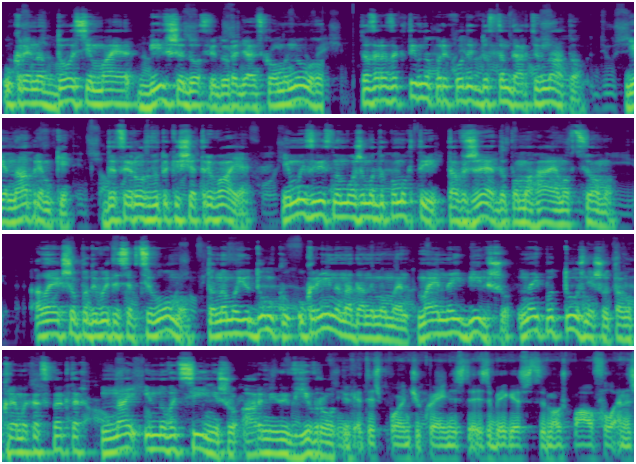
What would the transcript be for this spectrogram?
Україна досі має більше досвіду радянського минулого та зараз активно переходить до стандартів НАТО. Є напрямки, де цей розвиток іще триває, і ми, звісно, можемо допомогти та вже допомагаємо в цьому. Але якщо подивитися в цілому, то на мою думку, Україна на даний момент має найбільшу, найпотужнішу та в окремих аспектах найінноваційнішу армію в Європі. at this point, Ukraine is the, is the biggest, the most powerful, and in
